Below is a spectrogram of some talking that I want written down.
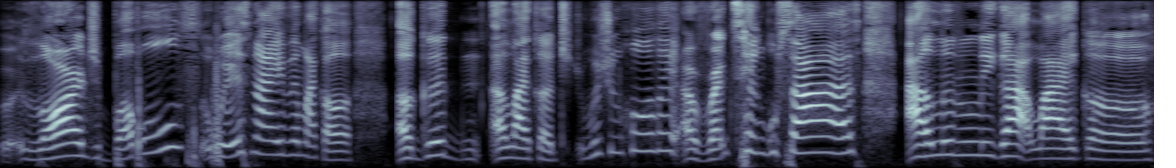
large bubbles where it's not even like a a good a, like a what you call it? A rectangle size. I literally got like a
